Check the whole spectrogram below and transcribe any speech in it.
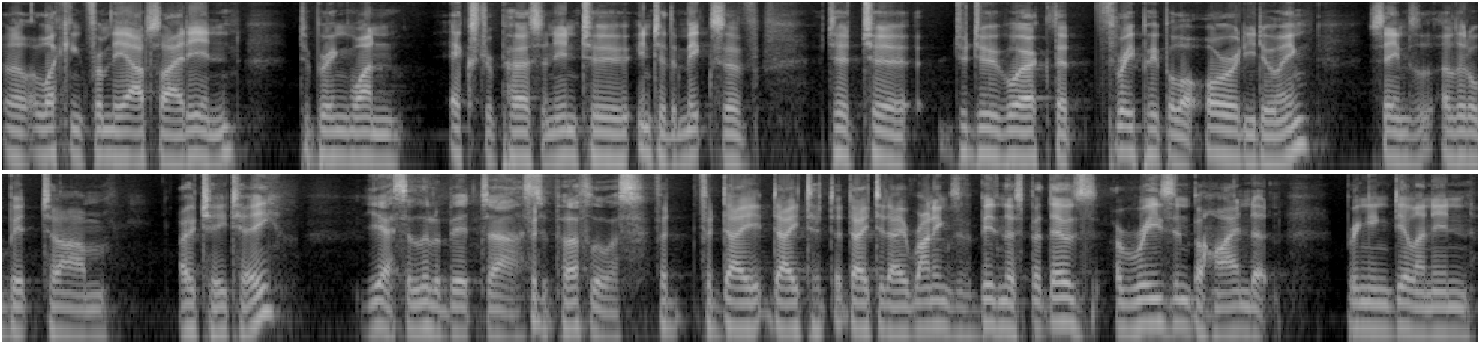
uh, looking from the outside in to bring one extra person into into the mix of to to to do work that three people are already doing seems a little bit um, OTT Yes, a little bit uh, superfluous. for for day day to day to day runnings of business, but there was a reason behind it. Bringing Dylan in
